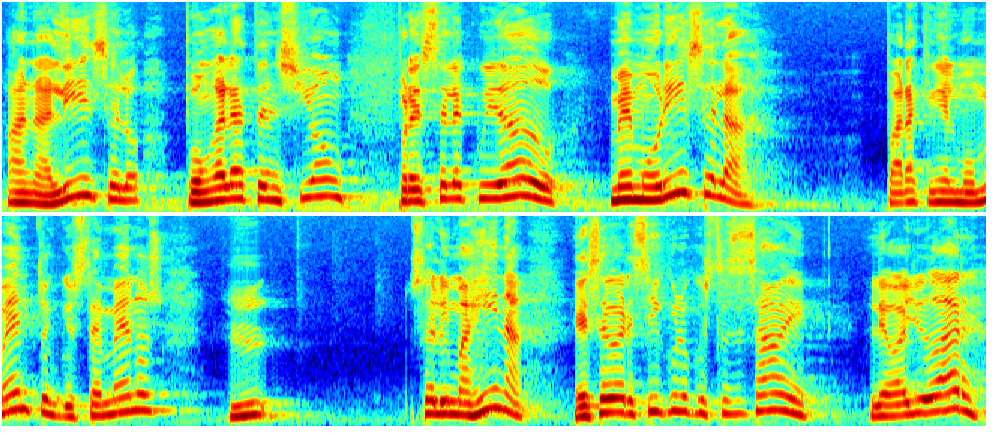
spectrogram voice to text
analícelo, póngale atención, préstele cuidado, memorícela. Para que en el momento en que usted menos se lo imagina, ese versículo que usted se sabe, le va a ayudar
